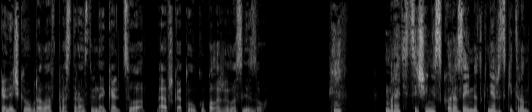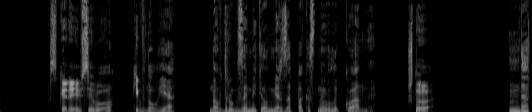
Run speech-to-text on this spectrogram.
Колечко убрала в пространственное кольцо, а в шкатулку положила слезу. «Хм, братец еще не скоро займет княжеский трон». «Скорее всего», — кивнул я, но вдруг заметил мерзопакостную улыбку Анны. «Что?» «Да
